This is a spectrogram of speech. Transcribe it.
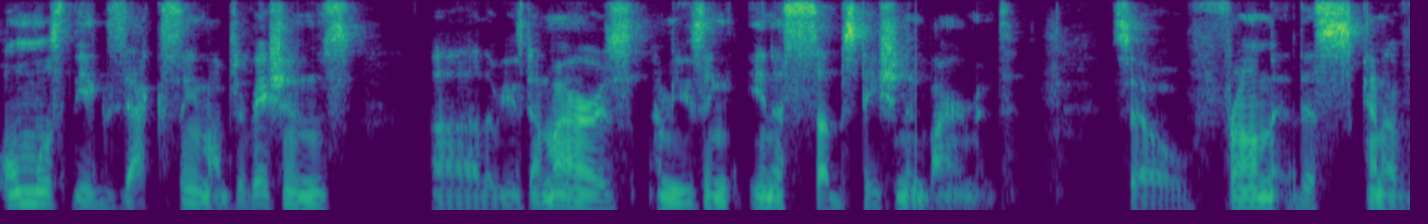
almost the exact same observations uh, that we used on Mars, I'm using in a substation environment. So, from this kind of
